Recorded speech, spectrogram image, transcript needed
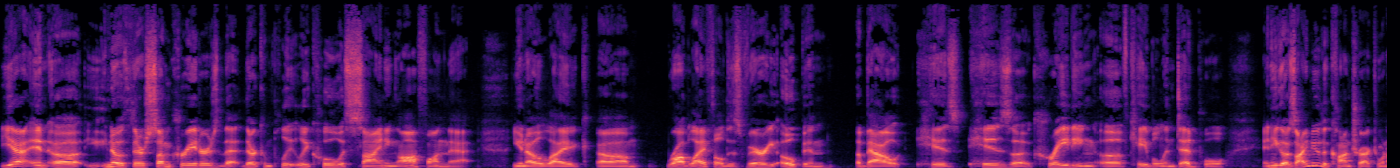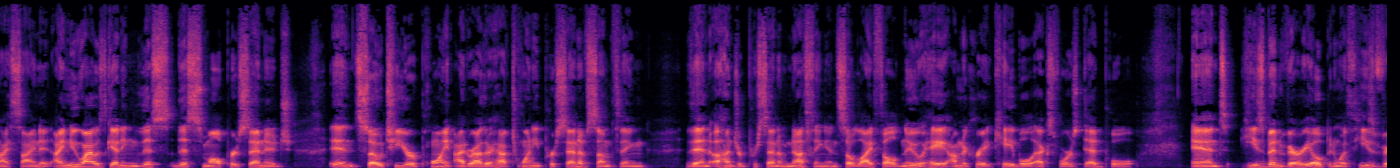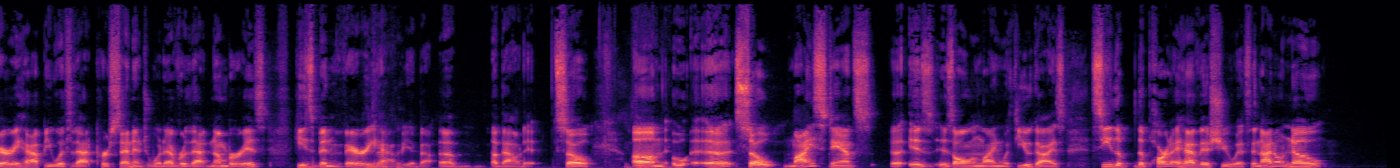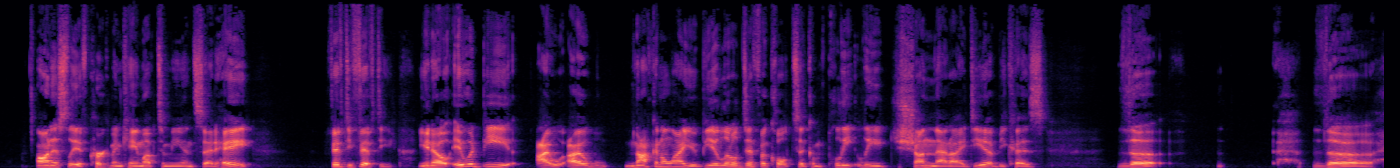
Yeah, and uh, you know, there's some creators that they're completely cool with signing off on that. You know, like um, Rob Liefeld is very open about his his uh, creating of Cable and Deadpool, and he goes, "I knew the contract when I signed it. I knew I was getting this this small percentage." And so, to your point, I'd rather have twenty percent of something than hundred percent of nothing. And so Liefeld knew, hey, I'm going to create Cable X Force Deadpool and he's been very open with he's very happy with that percentage whatever that number is. He's been very Exactly. happy about uh, about it. So um uh, so my stance uh, is is all in line with you guys. See the the part i have issue with and i don't know honestly if kirkman came up to me and said hey 50-50 you know it would be i i'm not gonna lie you'd be a little difficult to completely shun that idea because the the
